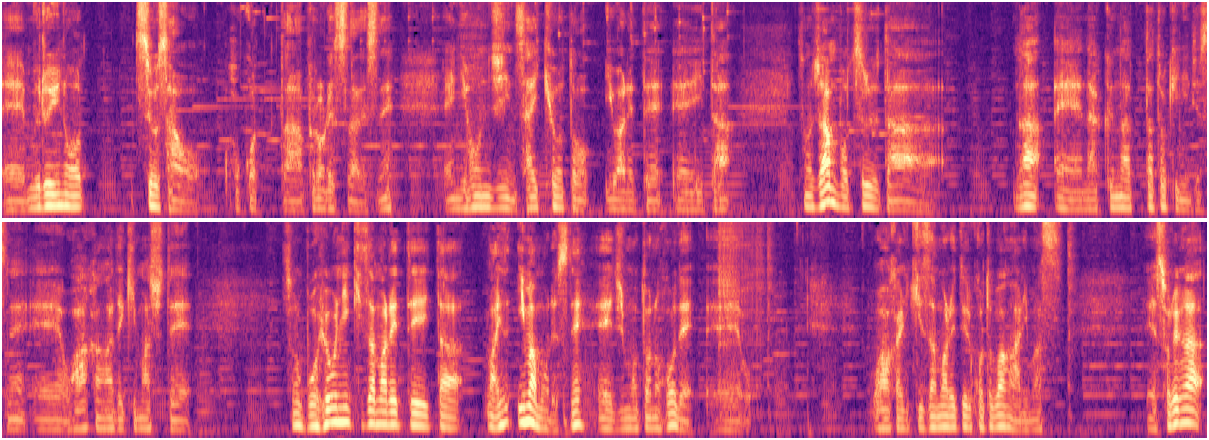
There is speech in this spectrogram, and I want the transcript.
えー、無類の強さを誇ったプロレスラーですね、えー、日本人最強と言われて、えー、いたそのジャンボ鶴田が、えー、亡くなった時にですね、えー、お墓ができましてその墓標に刻まれていた、まあ、今もですね、えー、地元の方で、えー、お墓に刻まれている言葉があります、それが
